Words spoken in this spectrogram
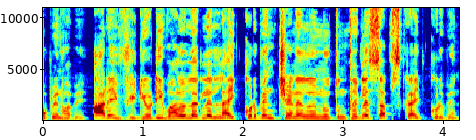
ওপেন হবে। আর এই ভিডিওটি ভালো লাগলে লাইক করবেন চ্যানেলে নতুন থাকলে সাবস্ক্রাইব করবেন।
